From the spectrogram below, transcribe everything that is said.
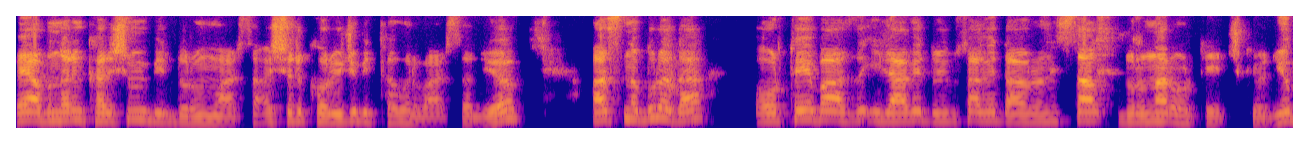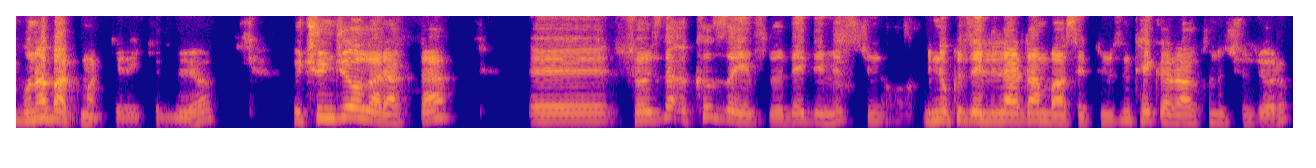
veya bunların karışımı bir durum varsa, aşırı koruyucu bir tavır varsa diyor. Aslında burada ortaya bazı ilave duygusal ve davranışsal durumlar ortaya çıkıyor diyor. Buna bakmak gerekir diyor. Üçüncü olarak da e, sözde akıl zayıflığı dediğimiz, şimdi 1950'lerden bahsettiğimizin tekrar altını çiziyorum.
